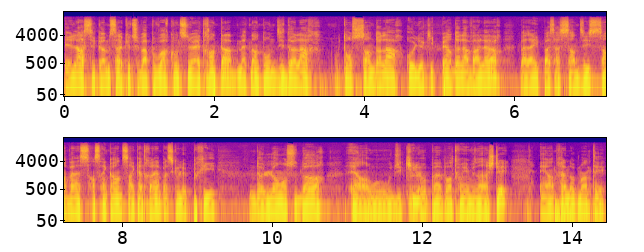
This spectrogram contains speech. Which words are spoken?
Et là, c'est comme ça que tu vas pouvoir continuer à être rentable. Maintenant, ton 10 dollars ou ton 100 dollars, au lieu qu'il perde de la valeur, ben là, il passe à 110, 120, 150, 180 parce que le prix de l'once d'or ou du kilo, peu importe combien vous en achetez, est en train d'augmenter.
